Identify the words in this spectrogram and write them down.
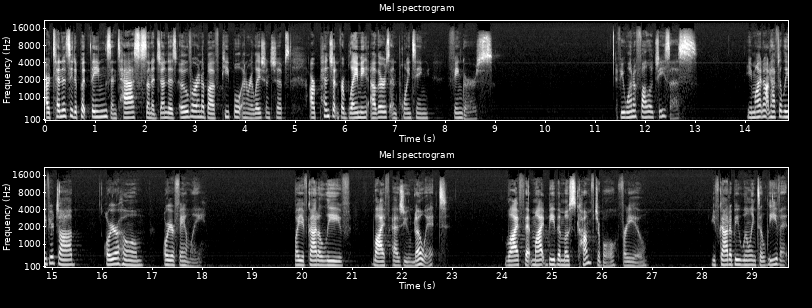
our tendency to put things and tasks and agendas over and above people and relationships, our penchant for blaming others and pointing fingers. If you want to follow Jesus, you might not have to leave your job or your home or your family, but you've got to leave life as you know it, life that might be the most comfortable for you. You've got to be willing to leave it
